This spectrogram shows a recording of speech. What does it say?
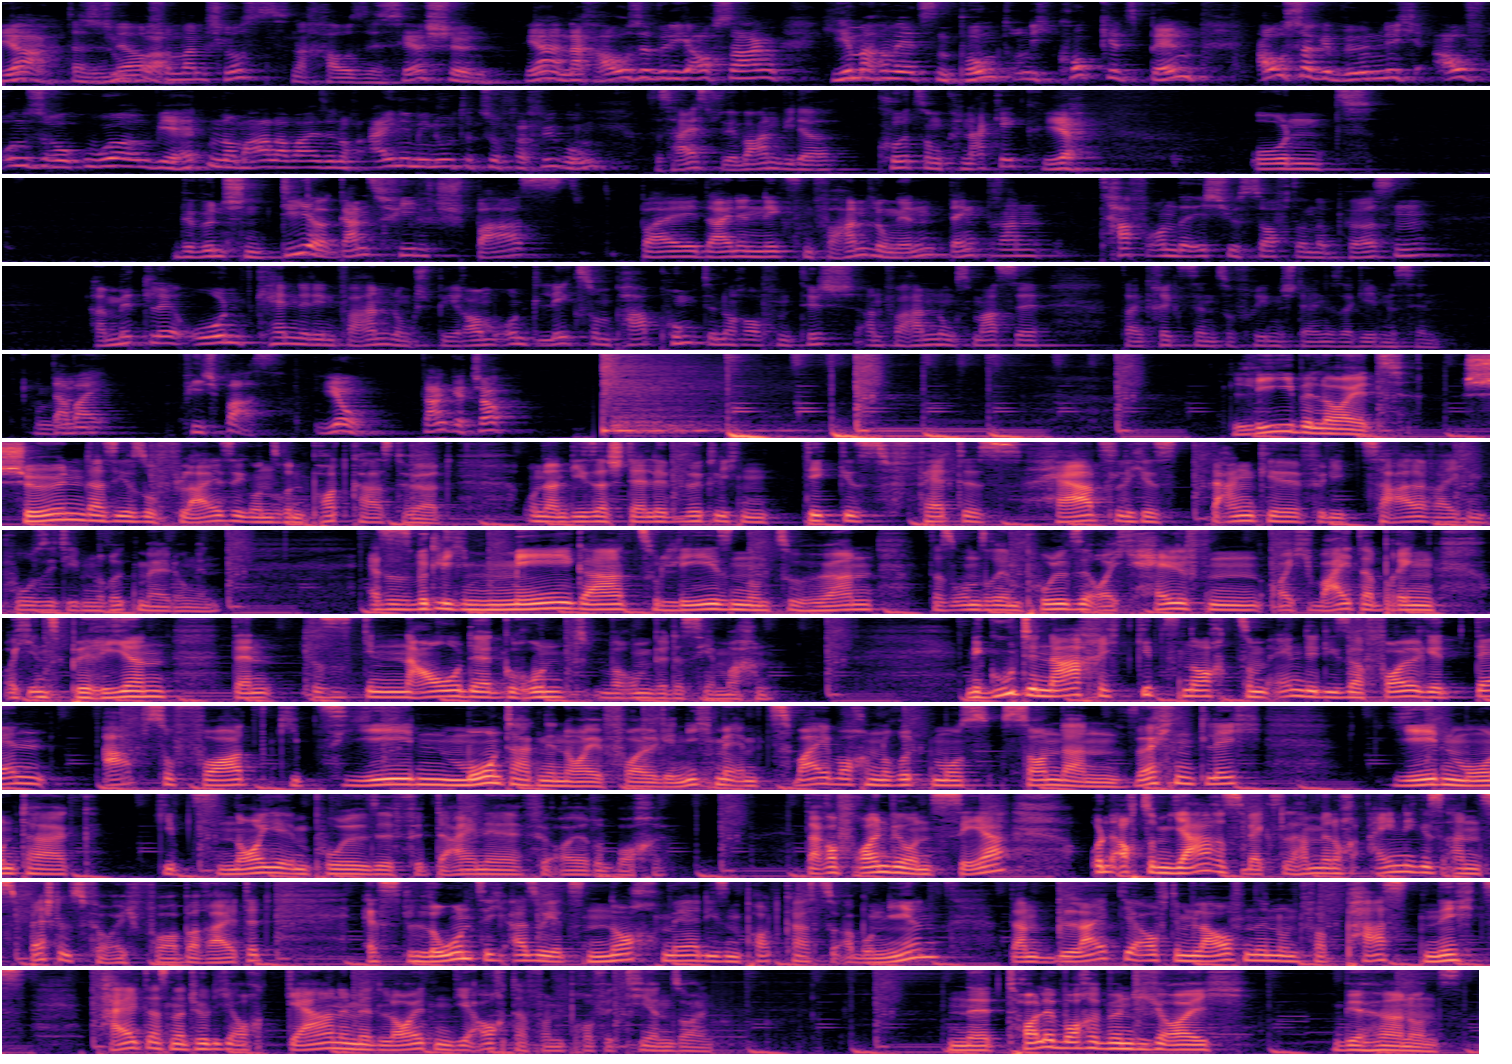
Ja, da sind wir auch schon beim Schluss nach Hause. Sehr schön. Ja, nach Hause würde ich auch sagen, hier machen wir jetzt einen Punkt und ich gucke jetzt, Ben, außergewöhnlich auf unsere Uhr und wir hätten normalerweise noch eine Minute zur Verfügung. Das heißt, wir waren wieder kurz und knackig. Ja. Und wir wünschen dir ganz viel Spaß bei deinen nächsten Verhandlungen. Denk dran, tough on the issue, soft on the person. Ermittle und kenne den Verhandlungsspielraum und leg so ein paar Punkte noch auf den Tisch an Verhandlungsmasse, dann kriegst du ein zufriedenstellendes Ergebnis hin. Und Dabei viel Spaß. Jo, danke, ciao. Liebe Leute, schön, dass ihr so fleißig unseren Podcast hört. Und an dieser Stelle wirklich ein dickes, fettes, herzliches Danke für die zahlreichen positiven Rückmeldungen. Es ist wirklich mega zu lesen und zu hören, dass unsere Impulse euch helfen, euch weiterbringen, euch inspirieren, denn das ist genau der Grund, warum wir das hier machen. Eine gute Nachricht gibt es noch zum Ende dieser Folge, denn ab sofort gibt es jeden Montag eine neue Folge. Nicht mehr im Zwei-Wochen-Rhythmus, sondern wöchentlich. Jeden Montag gibt es neue Impulse für deine, für eure Woche. Darauf freuen wir uns sehr und auch zum Jahreswechsel haben wir noch einiges an Specials für euch vorbereitet. Es lohnt sich also jetzt noch mehr, diesen Podcast zu abonnieren. Dann bleibt ihr auf dem Laufenden und verpasst nichts. Teilt das natürlich auch gerne mit Leuten, die auch davon profitieren sollen. Eine tolle Woche wünsche ich euch. Wir hören uns.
